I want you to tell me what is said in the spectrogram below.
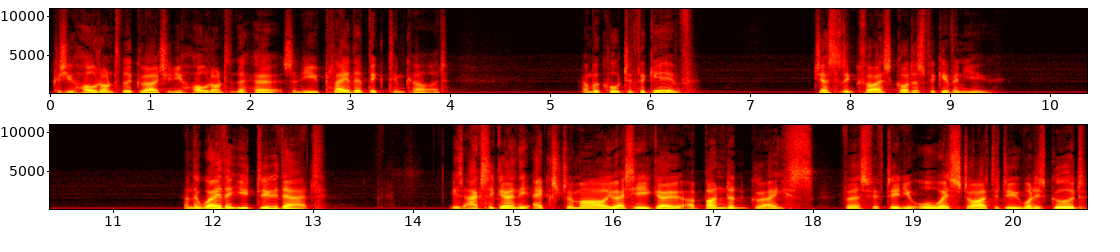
Because you hold on to the grudge and you hold on to the hurts and you play the victim card. And we're called to forgive. Just as in Christ God has forgiven you. And the way that you do that is actually going the extra mile. You actually go abundant grace. Verse 15, you always strive to do what is good,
